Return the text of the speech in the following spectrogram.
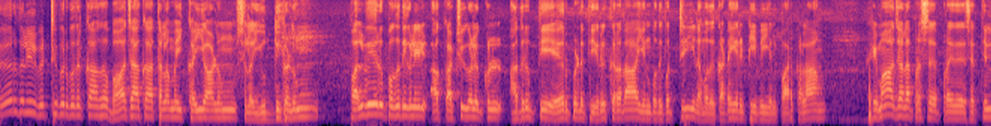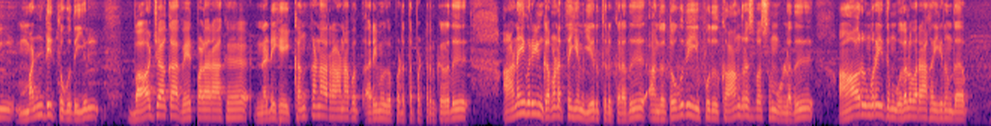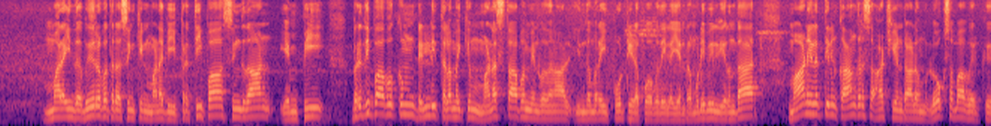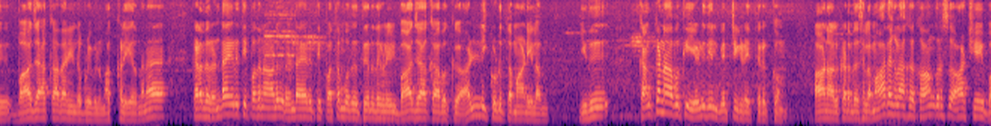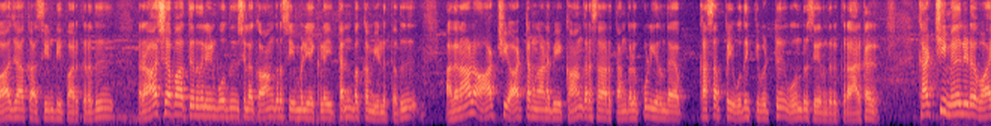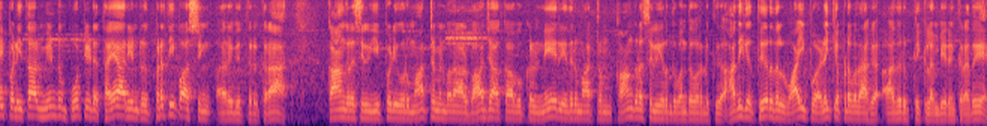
தேர்தலில் வெற்றி பெறுவதற்காக பாஜக தலைமை கையாளும் சில யுத்திகளும் பல்வேறு பகுதிகளில் அக்கட்சிகளுக்குள் அதிருப்தியை ஏற்படுத்தி இருக்கிறதா என்பது பற்றி நமது கடையறி டிவியில் பார்க்கலாம். ஹிமாச்சல பிரச பிரதேசத்தில் மண்டி தொகுதியில் பாஜக வேட்பாளராக நடிகை கங்கனா ராணாவத் அறிமுகப்படுத்தப்பட்டிருக்கிறது. அனைவரின் கவனத்தையும் ஈர்த்திருக்கிறது. அந்த தொகுதி இப்போது காங்கிரஸ் வசம் உள்ளது. ஆறு முறை இது முதல்வராக இருந்த மறைந்த வீரபத்ர சிங்கின் மனைவி பிரதீபா சிங் தான் எம்பி பிரதீபாவுக்கும் டெல்லி தலைமைக்கும் மனஸ்தாபம் என்பதனால் இந்த முறை போட்டியிடப் போவதில்லை என்ற முடிவில் இருந்தார். மாநிலத்தில் காங்கிரஸ் ஆட்சி என்றாலும் லோக்சபாவிற்கு பாஜக தான் என்ற முடிவில் மக்கள் இருந்தனர். கடந்த ரெண்டாயிரத்தி பதினாலு ரெண்டாயிரத்தி பத்தொன்பது தேர்தல்களில் பாஜகவுக்கு அள்ளி கொடுத்த மாநிலம் இது. கங்கனாவுக்கு எளிதில் வெற்றி கிடைத்திருக்கும். ஆனால் கடந்த சில மாதங்களாக காங்கிரஸ் ஆட்சியை பாஜக சீண்டி பார்க்கிறது. ராஜ்சபா தேர்தலின் போது சில காங்கிரஸ் எம்எல்ஏக்களை தன் பக்கம் இழுத்தது. அதனால் ஆட்சி ஆட்டம் காணவே காங்கிரசார் தங்களுக்குள் இருந்த கசப்பை ஒதுக்கிவிட்டு ஒன்று சேர்ந்திருக்கிறார்கள். கட்சி மேலிட வாய்ப்பளித்தால் மீண்டும் போட்டியிட தயார் என்று பிரதீபா சிங் அறிவித்திருக்கிறார். காங்கிரஸில் இப்படி ஒரு மாற்றம் என்பதனால் பாஜகவுக்குள் நேர் எதிர்மாற்றம் காங்கிரஸில் இருந்து வந்தவர்களுக்கு அதிக தேர்தல் வாய்ப்பு அளிக்கப்படுவதாக அதிருப்தி கிளம்பியிருக்கிறது.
